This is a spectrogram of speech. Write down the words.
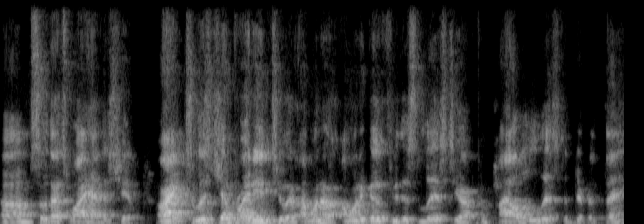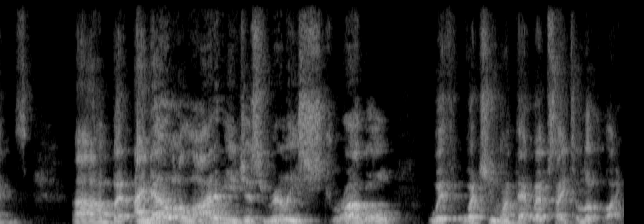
Um, so that's why I have this channel. All right, so let's jump right into it. I want to, I want to go through this list here. I've compiled a list of different things. Um, but I know a lot of you just really struggle with what you want that website to look like.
